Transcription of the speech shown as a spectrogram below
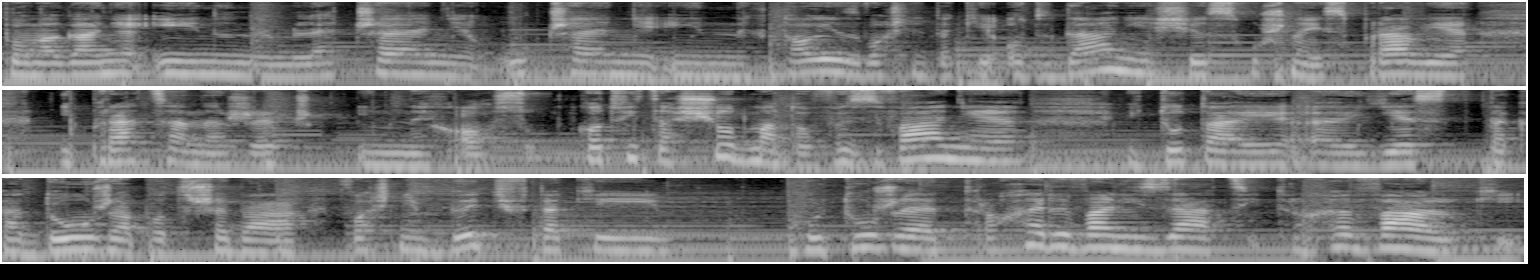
pomagania innym, leczenie, uczenie innych. To jest właśnie takie oddanie się słusznej sprawie i praca na rzecz innych osób. Kotwica siódma to wyzwanie, i tutaj e, jest taka duża potrzeba właśnie być w takiej kulturze trochę rywalizacji, trochę walki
